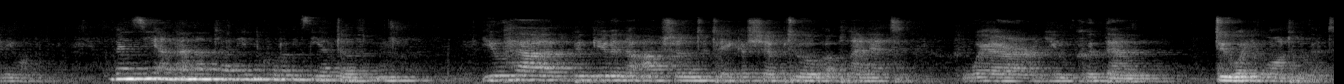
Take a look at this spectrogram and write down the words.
anyone, Wenn Sie einen anderen Planeten kolonisieren dürften, You had been given the option to take a ship to a planet where you could then do what you want with it.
